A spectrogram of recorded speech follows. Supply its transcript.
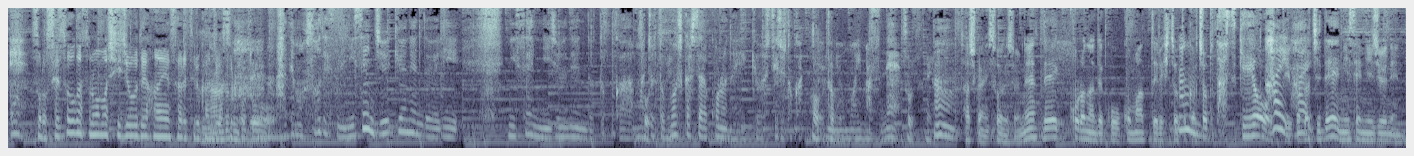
ええ。その世相がそのまま市場で反映されてる感じがするので。あでもそうですね。2019年度より2020年度とか、まあ、ちょっともしかしたらコロナ影響してるとかっていうふうに思いますね。そうですね、うん。確かにそうですよね。でコロナでこう困ってる人とうん。かちょっと助けようっていうはいはい。形で2020年こ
